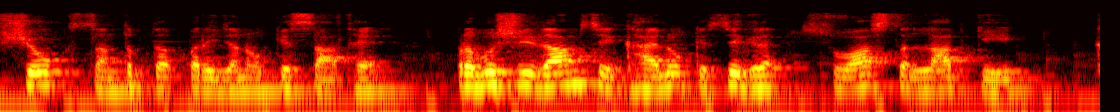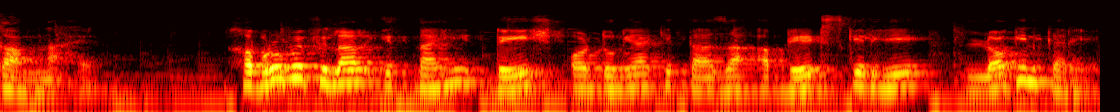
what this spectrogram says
शोक, संतप्त परिजनों के साथ है। प्रभु श्री राम से घायलों के शीघ्र स्वास्थ्य लाभ की कामना है। खबरों में फ़िलहाल इतना ही। देश और दुनिया की ताज़ा अपडेट्स के लिए लॉगिन करें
